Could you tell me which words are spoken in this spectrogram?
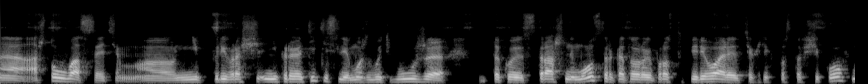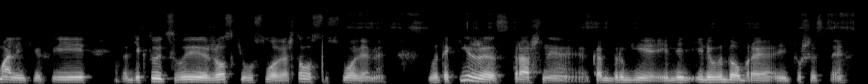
А, а что у вас с этим? А, не, превращ... не превратитесь ли, может быть, вы уже такой страшный монстр, который просто переваривает всех этих поставщиков маленьких и диктует свои жесткие условия? Что у вас с условиями? Вы такие же страшные, как другие, или, или вы добрые и пушистые?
